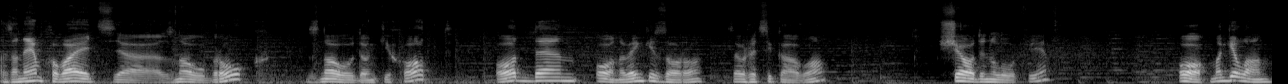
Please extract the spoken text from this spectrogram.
За ним ховається знову Брук, знову Дон Кіхот, Оден. О, новенький Зоро. Це вже цікаво. Ще один Луфі. О, Магелан.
